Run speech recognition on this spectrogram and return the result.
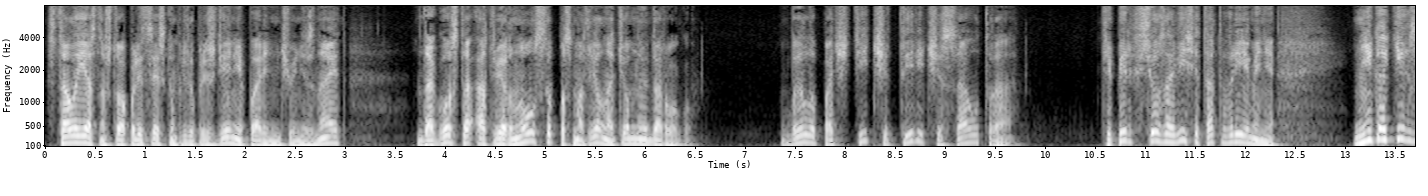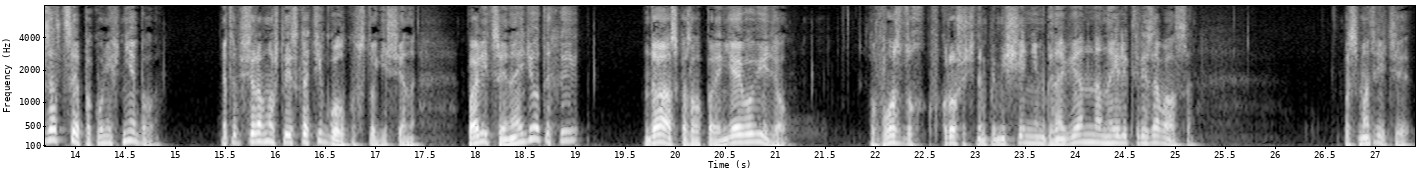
Стало ясно, что о полицейском предупреждении парень ничего не знает. Дагоста отвернулся, посмотрел на темную дорогу. Было почти четыре часа утра. Теперь все зависит от времени. Никаких зацепок у них не было. Это все равно, что искать иголку в стоге сена. Полиция найдет их и... — Да, — сказал парень, — я его видел. Воздух в крошечном помещении мгновенно наэлектризовался. — Посмотрите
